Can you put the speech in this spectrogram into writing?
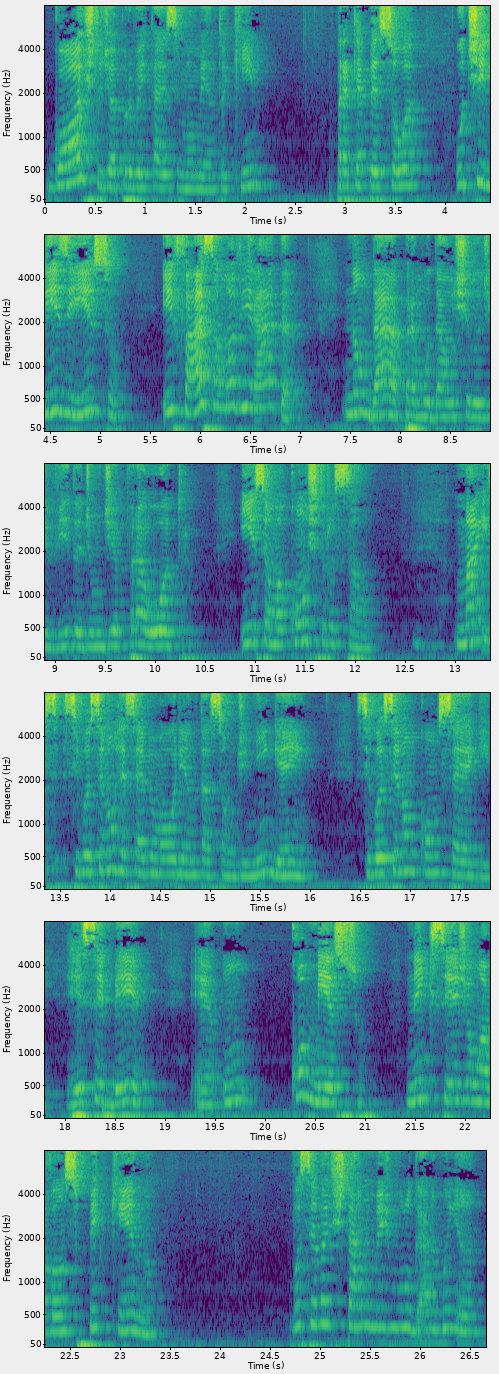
gosto de aproveitar esse momento aqui para que a pessoa utilize isso e faça uma virada. Não dá para mudar um estilo de vida de um dia para outro. Isso é uma construção. Mas se você não recebe uma orientação de ninguém, se você não consegue receber é, um começo, nem que seja um avanço pequeno, você vai estar no mesmo lugar amanhã.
